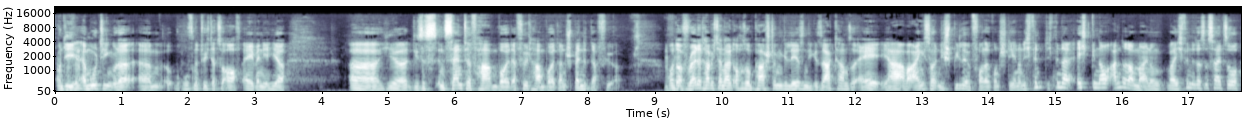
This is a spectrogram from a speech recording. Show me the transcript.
Und die ermutigen oder ähm, rufen natürlich dazu auf, ey, wenn ihr hier äh, hier dieses Incentive haben wollt, erfüllt haben wollt, dann spendet dafür. Und auf Reddit habe ich dann halt auch so ein paar Stimmen gelesen, die gesagt haben, so, ey, ja, aber eigentlich sollten die Spiele im Vordergrund stehen. Und ich finde, ich bin da echt genau anderer Meinung, weil ich finde, das ist halt so,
